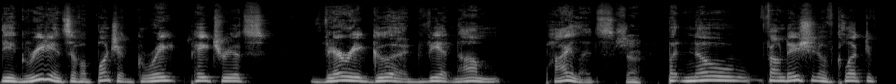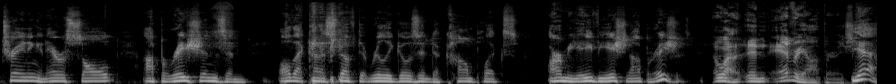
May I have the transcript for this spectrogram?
the ingredients of a bunch of great patriots, very good Vietnam pilots, Sure. but no foundation of collective training and air assault operations and all that kind of stuff that really goes into complex Army aviation operations. Well, in every operation. Yeah.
